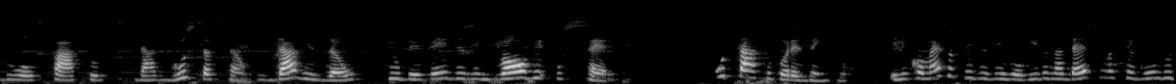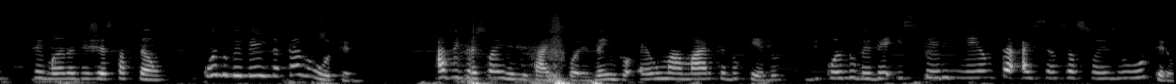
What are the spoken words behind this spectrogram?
do olfato, da gustação e da visão que o bebê desenvolve o cérebro. O tato, por exemplo, ele começa a ser desenvolvido na 12ª semana de gestação, quando o bebê ainda está no útero. As impressões digitais, por exemplo, é uma marca do quê? De quando o bebê experimenta as sensações no útero.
